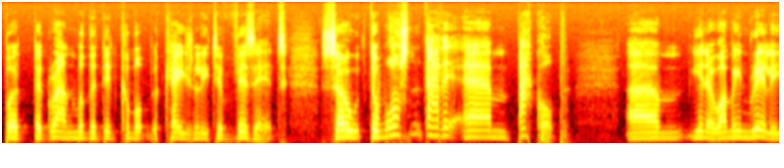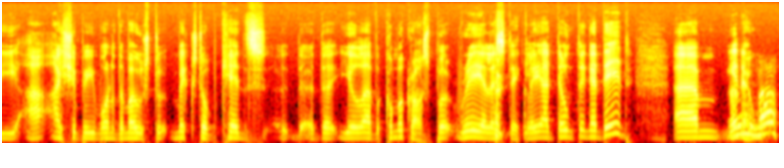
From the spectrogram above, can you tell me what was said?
but the grandmother did come up occasionally to visit. So there wasn't that um, backup. Um, you know, I mean, really, I, I should be one of the most mixed up kids uh, th- that you'll ever come across. But realistically, I don't think I did. Um, you know, no,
